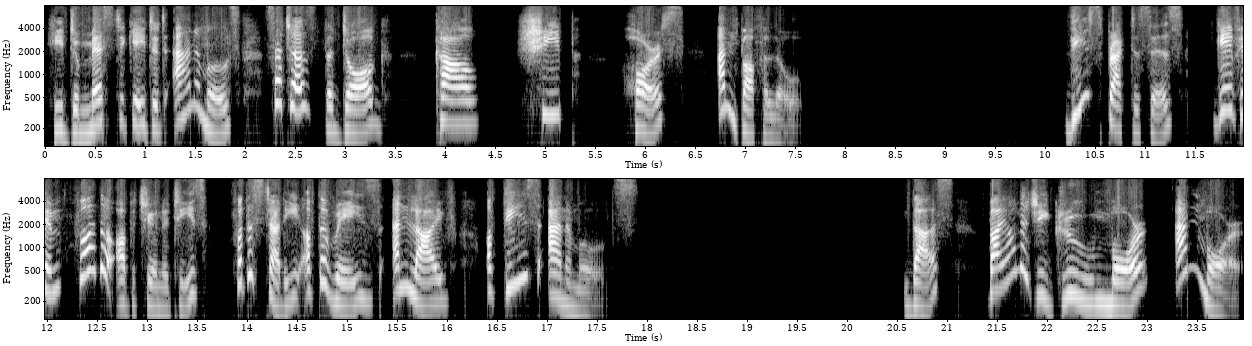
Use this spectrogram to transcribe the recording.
He domesticated animals such as the dog, cow, sheep, horse, and buffalo. These practices gave him further opportunities for the study of the ways and life of these animals. Thus, biology grew more and more.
